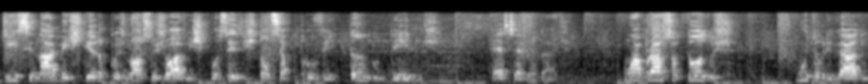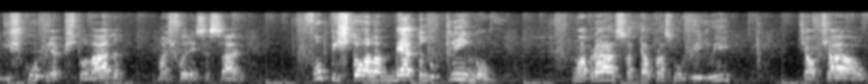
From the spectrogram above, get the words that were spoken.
de ensinar besteira para os nossos jovens, que vocês estão se aproveitando deles. Essa é a verdade. Um abraço a todos, muito obrigado, desculpem a pistolada, mas foi necessário. Full Pistola Método Klingon. Um abraço, até o próximo vídeo e tchau, tchau.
